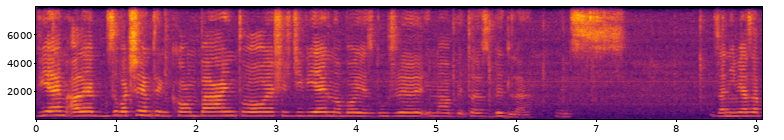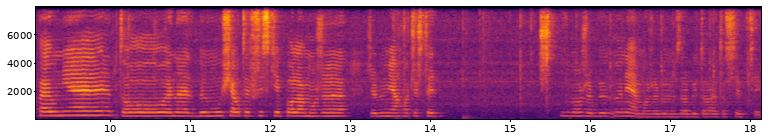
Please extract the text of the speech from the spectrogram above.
Wiem, ale jak zobaczyłem ten kombajn, to ja się zdziwiłem, no bo jest duży i ma, to jest bydle, więc zanim ja zapełnię, to nawet bym musiał te wszystkie pola może, żebym miał chociaż te, może bym, no nie, może bym zrobił trochę to szybciej.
